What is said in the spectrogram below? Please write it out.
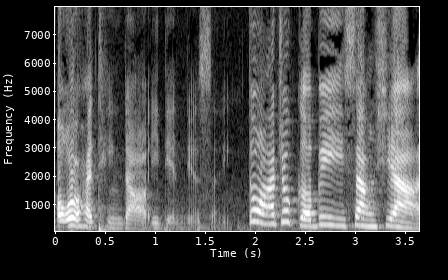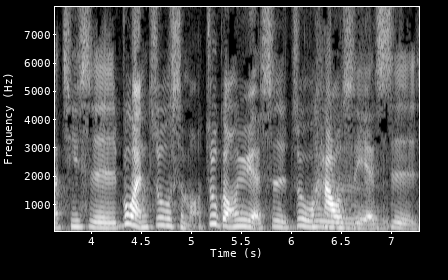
偶尔会听到一点点声音。对啊，就隔壁上下，其实不管住什么，住公寓也是，住 house 也是，嗯、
